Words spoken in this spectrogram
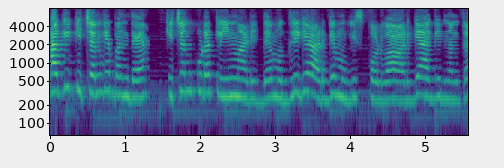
ಹಾಗೆ ಕಿಚನ್ಗೆ ಬಂದೆ. ಕಿಚನ್ ಕೂಡ ಕ್ಲೀನ್ ಮಾಡಿದ್ದೆ. ಮೊದ್ಲಿಗೆ ಅಡ್ಗೆ ಮುಗಿಸ್ಕೊಳ್ವಾ. ಅಡ್ಗೆ ಆಗಿದ ನಂತರ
